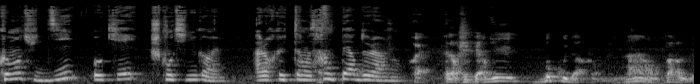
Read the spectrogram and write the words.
comment tu te dis, ok, je continue quand même, alors que tu es en train de perdre de l'argent Ouais. Alors j'ai perdu beaucoup d'argent même. Hein. On parle de,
